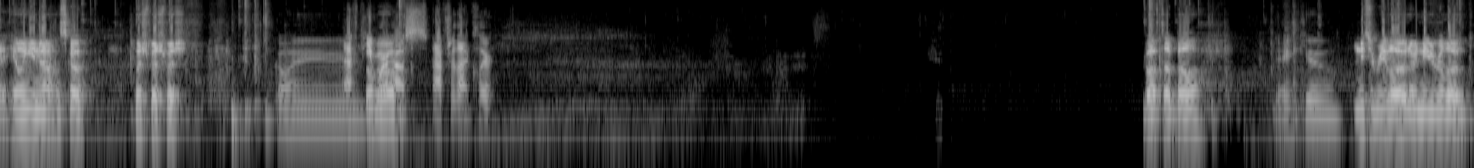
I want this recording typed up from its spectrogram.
Okay, healing you now. Let's go. Push, push, push. Going. FP Go, go, go. warehouse. After that, clear. Buffed up, Bella. Thank you. You need to reload or need to reload?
